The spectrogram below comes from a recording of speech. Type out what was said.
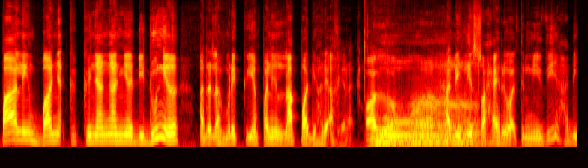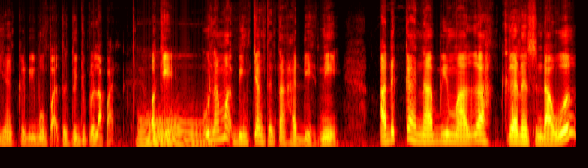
paling banyak kekenyangannya di dunia adalah mereka yang paling lapar di hari akhirat." Alamak. Hadis ni sahih riwayat Tirmizi, hadis yang ke-1478. Oh. Okey, ulama bincang tentang hadis ni. Adakah Nabi marah kerana sendawa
